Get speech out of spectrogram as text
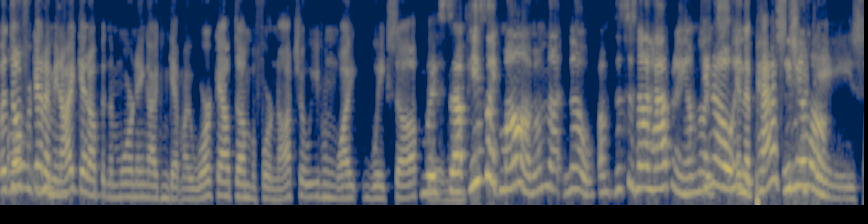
but don't Oh, forget i mean i get up in the morning i can get my workout done before nacho even white wakes up Wakes up. He's like, Mom, I'm not. No, um, this is not happening. I'm like, you know in the past two days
